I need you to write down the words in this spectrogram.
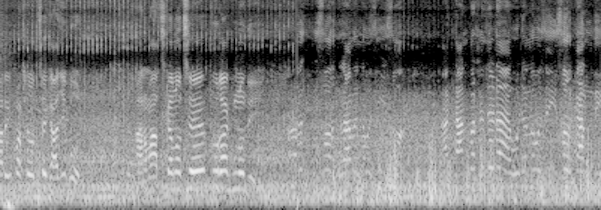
আর এই পাশে হচ্ছে গাজীপুর। আর মাঝখান হচ্ছে তুরাগ নদী। আর ঈশ্বর গ্রামের নাম হচ্ছে ঈশ্বর। আর ডান পাশে যেটা ওইটার নাম হচ্ছে ঈশ্বর কান্দি।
